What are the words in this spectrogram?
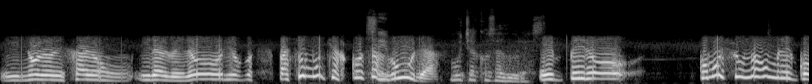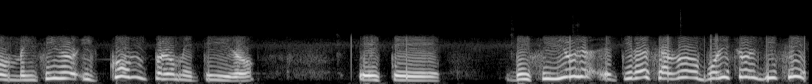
y no lo dejaron ir al velorio. Pasó muchas cosas duras. Muchas cosas duras. Eh, pero como es un hombre convencido y comprometido, este decidió eh, tirarse al ruedo, por eso él dice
